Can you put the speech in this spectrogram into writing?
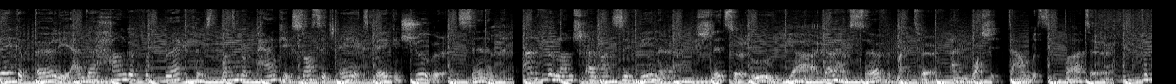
Wake up early and I hunger for breakfast. Buttermilk pancakes, sausage, eggs, bacon, sugar, and cinnamon. And for lunch I want the Wiener Schnitzel. Ooh yeah, gotta have served with my turn and wash it down with some butter. For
